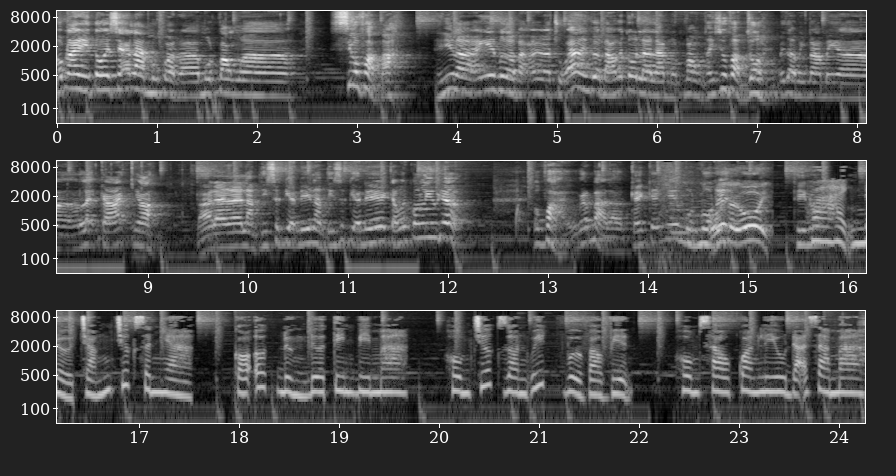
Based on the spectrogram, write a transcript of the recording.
Hôm nay thì tôi sẽ làm một quả ờ, một vòng uh, siêu phẩm à? Hình như là anh em vừa bảo chủ ác anh vừa báo với tôi là làm một vòng thành siêu phẩm rồi. Bây giờ mình vào mình uh, lệnh cái nhờ đây đây đây làm tí sự kiện đi làm tí sự kiện đi. Cảm ơn quang lưu nhá. Không phải các bạn là cái cái, cái một một đấy rồi ôi thì nó... hoa hạnh nở trắng trước sân nhà. Có ớt đừng đưa tin Bima hôm trước John Wick vừa vào viện. Hôm sau Quang Lưu đã ra ma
